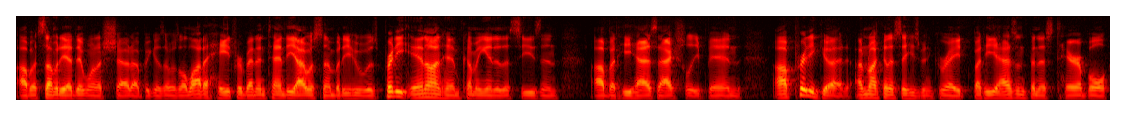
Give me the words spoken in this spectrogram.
uh, but somebody I did want to shout out because there was a lot of hate for Benintendi. I was somebody who was pretty in on him coming into the season, uh, but he has actually been uh, pretty good. I'm not going to say he's been great, but he hasn't been as terrible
